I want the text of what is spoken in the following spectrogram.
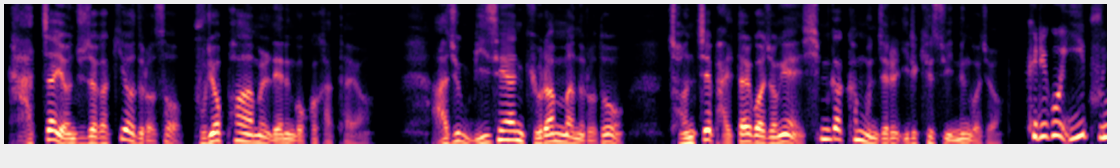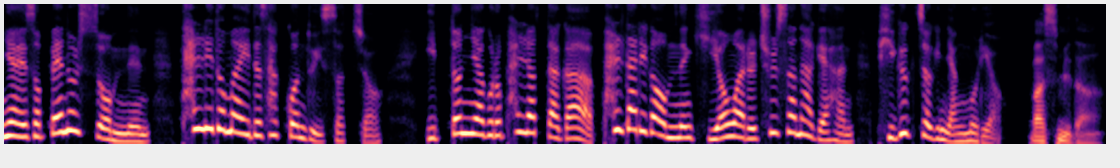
가짜 연주자가 끼어들어서 불협화음을 내는 것과 같아요. 아주 미세한 교란만으로도 전체 발달 과정에 심각한 문제를 일으킬 수 있는 거죠. 그리고 이 분야에서 빼놓을 수 없는 탈리도마이드 사건도 있었죠. 입던 약으로 팔렸다가 팔다리가 없는 기형아를 출산하게 한 비극적인 약물이요. 맞습니다.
